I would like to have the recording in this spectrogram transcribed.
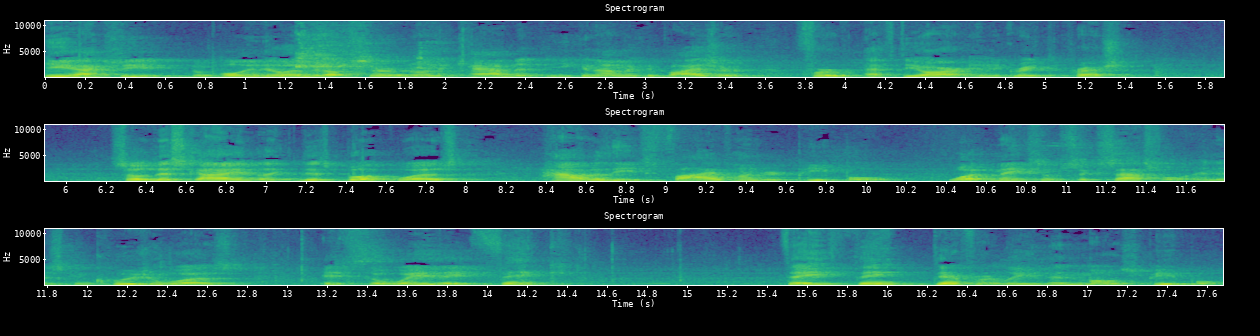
He actually, Napoleon Hill ended up serving on the cabinet, the economic advisor for FDR in the Great Depression. So this guy, like this book was, how do these 500 people, what makes them successful? And his conclusion was, it's the way they think. They think differently than most people.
